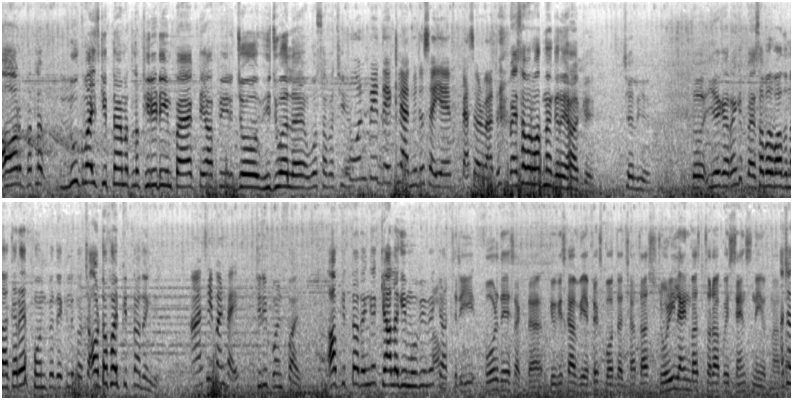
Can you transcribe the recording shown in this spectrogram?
और मतलब लुक वाइज कितना है? मतलब थ्री डी इम्पैक्ट या फिर जो विजुअल है वो सब अच्छी है? फ़ोन पे देख ले आदमी तो सही है पैसा बर्बाद है। पैसा बर्बाद ना करे यहाँ के। चलिए। तो ये कह रहे हैं कि पैसा बर्बाद ना करे फ़ोन पे देख ले तो अच्छा। आउट ऑफ़ फाइव कितना देंगे? Three point five three point five आप कितना देंगे? क्या लगी मूवी में? क्या थ्री फोर दे सकता है क्योंकि इसका वीएफएक्स बहुत अच्छा था। स्टोरी लाइन बस थोड़ा कोई सेंस नहीं उतना अच्छा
